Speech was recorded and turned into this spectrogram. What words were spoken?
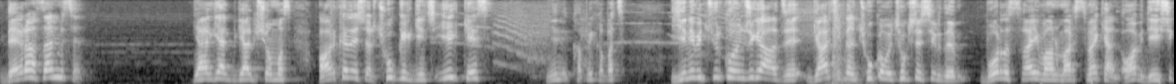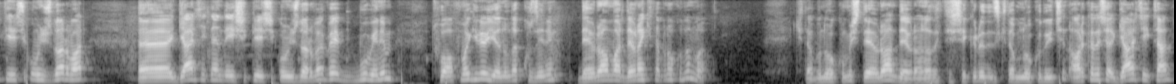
Devran sen misin? Gel gel gel bir şey olmaz. Arkadaşlar çok ilginç. İlk kez yeni kapıyı kapat. Yeni bir Türk oyuncu geldi. Gerçekten çok ama çok şaşırdım. Bu arada Sayvan var, Smeken. Abi değişik değişik oyuncular var. Ee, gerçekten değişik değişik oyuncular var ve bu benim tuhafıma gidiyor. Yanımda kuzenim Devran var. Devran kitabını okudun mu? Kitabını okumuş Devran. Devran'a da teşekkür ederiz kitabını okuduğu için. Arkadaşlar gerçekten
